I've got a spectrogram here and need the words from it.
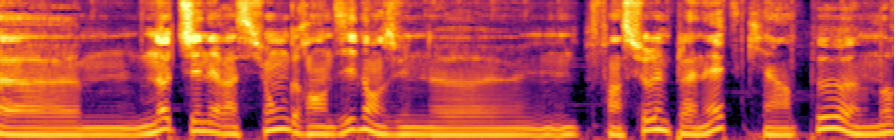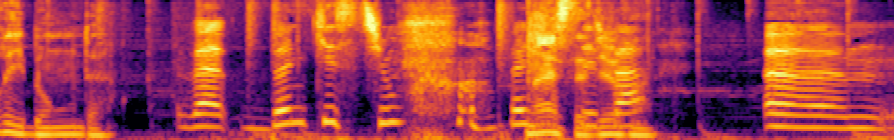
Euh, notre génération grandit dans une, euh, enfin sur une planète qui est un peu euh, moribonde. Bah, bonne question. en fait, Ouais, je sais dur. pas. hein. Euh,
